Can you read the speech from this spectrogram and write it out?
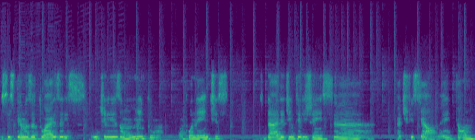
os sistemas atuais eles utilizam muito componentes da área de inteligência artificial, né? Então,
